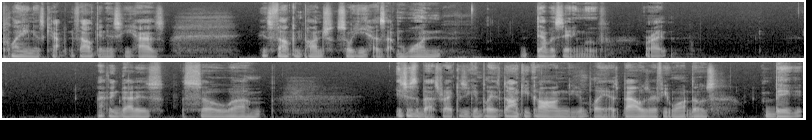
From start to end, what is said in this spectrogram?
playing as Captain Falcon is he has his Falcon Punch, so he has that one devastating move, right? I think that is so. Um, it's just the best, right? Because you can play as Donkey Kong, you can play as Bowser if you want those big,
